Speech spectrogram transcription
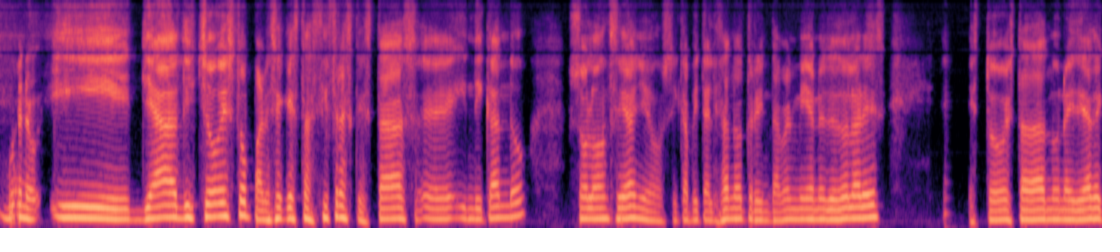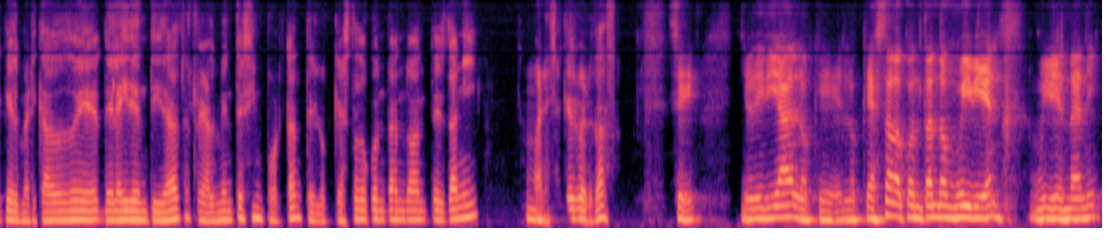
Bueno, y ya dicho esto, parece que estas cifras que estás eh, indicando, solo 11 años y capitalizando 30 mil millones de dólares, esto está dando una idea de que el mercado de, de, la identidad realmente es importante. Lo que ha estado contando antes Dani parece que es verdad. Sí, yo diría lo que, lo que ha estado contando muy bien, muy bien Dani,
